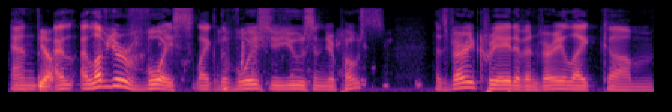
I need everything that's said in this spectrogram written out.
and Yep. I I love your voice, like the voice you use in your posts. It's very creative and very like um.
